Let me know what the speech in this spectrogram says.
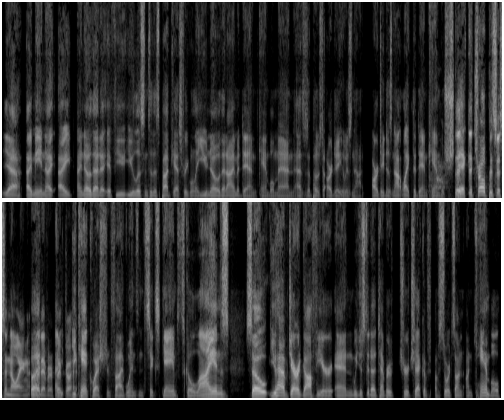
Yeah, I mean, I, I I know that uh, if you you listen to this podcast frequently, you know that I'm a Dan Campbell man, as opposed to RJ, who is not. RJ does not like the Dan Campbell shtick. The, the trope is just annoying. But, Whatever. But I mean, you can't question five wins in six games. Let's go Lions. So you have Jared Goff here, and we just did a temperature check of, of sorts on on Campbell.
